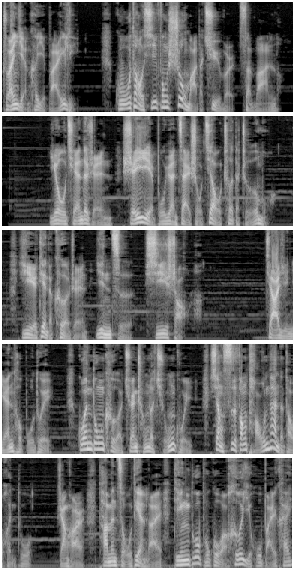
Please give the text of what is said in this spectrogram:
转眼可以百里，古道西风瘦马的趣味算完了。有钱的人谁也不愿再受轿车的折磨，夜店的客人因此稀少了。加以年头不对，关东客全成了穷鬼，向四方逃难的倒很多。然而他们走店来，顶多不过喝一壶白开。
